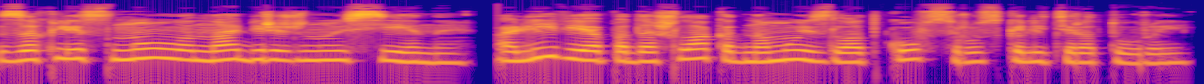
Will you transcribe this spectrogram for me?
захлестнула набережную Сены. Оливия подошла к одному из лотков с русской литературой.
